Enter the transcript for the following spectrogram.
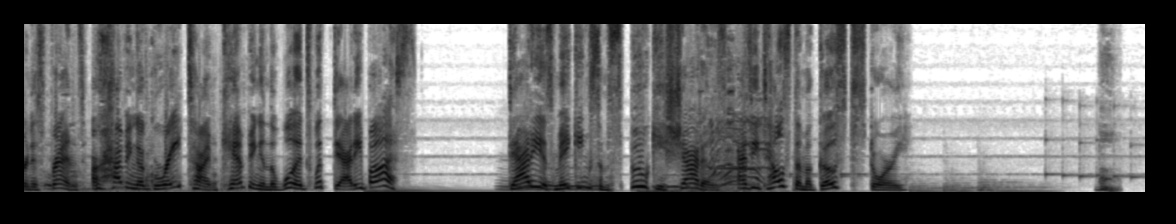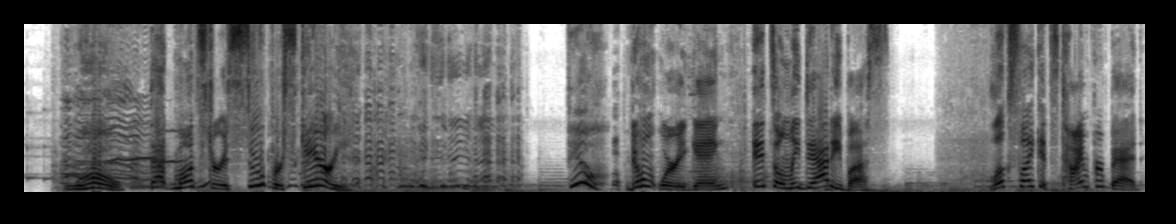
And his friends are having a great time camping in the woods with Daddy Bus. Daddy is making some spooky shadows as he tells them a ghost story. Whoa, that monster is super scary. Phew, don't worry, gang. It's only Daddy Bus. Looks like it's time for bed.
